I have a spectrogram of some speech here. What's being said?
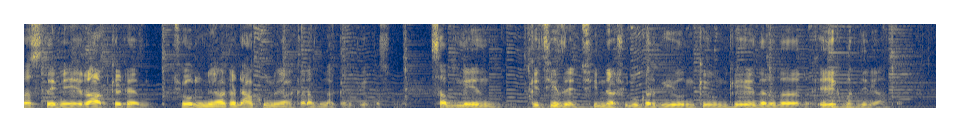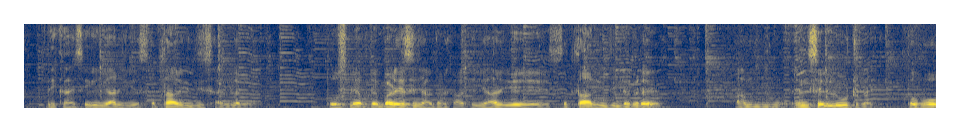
रास्ते में रात के टाइम चोरों ने आकर, डाकू ने आकर हमला कर दिया बस में। सबने इनकी चीज़ें छीनना शुरू कर दी उनके उनके इधर उधर एक बंदे ने आकर देखा ऐसे कि यार ये सत्तार ईदी साहब लग रहे तो उसने अपने बड़े से जाकर कहा कि यार ये सत्तार ईदी लग रहे हम इनसे लूट रहे तो वो,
